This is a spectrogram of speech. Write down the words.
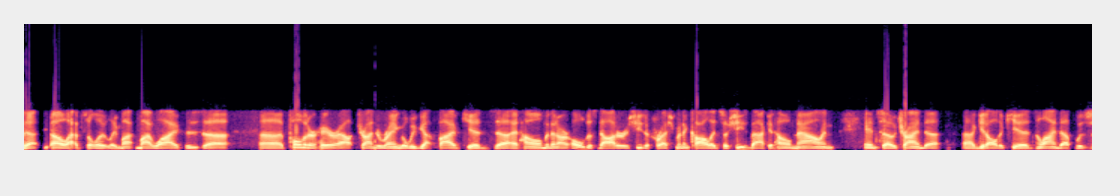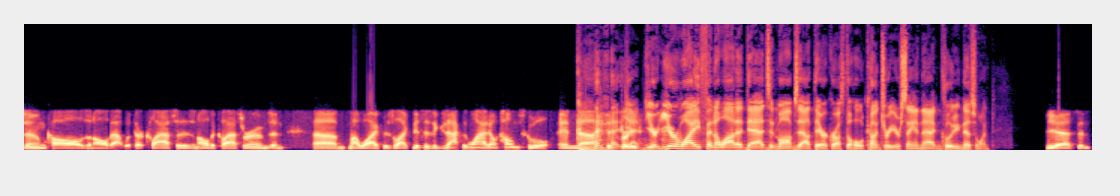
That oh, absolutely. My my wife is uh, uh, pulling her hair out trying to wrangle. We've got five kids uh, at home, and then our oldest daughter, she's a freshman in college, so she's back at home now, and and so trying to uh, get all the kids lined up with Zoom calls and all that with their classes and all the classrooms. And um, my wife is like, "This is exactly why I don't homeschool." And uh, it's pretty. yeah, your your wife and a lot of dads and moms out there across the whole country are saying that, including this one. Yes, and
